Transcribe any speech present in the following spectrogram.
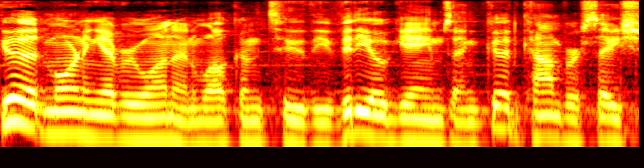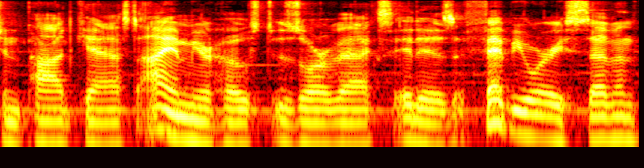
Good morning, everyone, and welcome to the Video Games and Good Conversation podcast. I am your host, Zorvax. It is February 7th,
